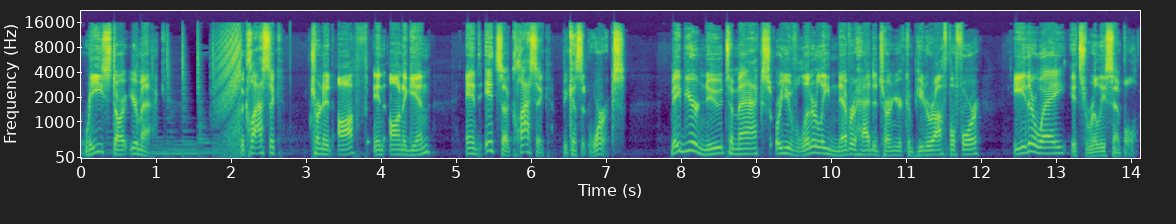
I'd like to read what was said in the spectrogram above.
restart your Mac. The classic, turn it off and on again, and it's a classic because it works. Maybe you're new to Macs or you've literally never had to turn your computer off before. Either way, it's really simple.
